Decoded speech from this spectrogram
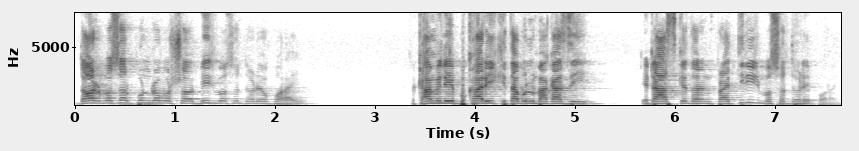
দশ বছর, পনেরো বছর, বিশ বছর ধরেও পড়াই। কামিলি বুখারি, কিতাবুল মাগাজি, এটা আজকে ধরেন প্রায় তিরিশ বছর ধরে পড়াই।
